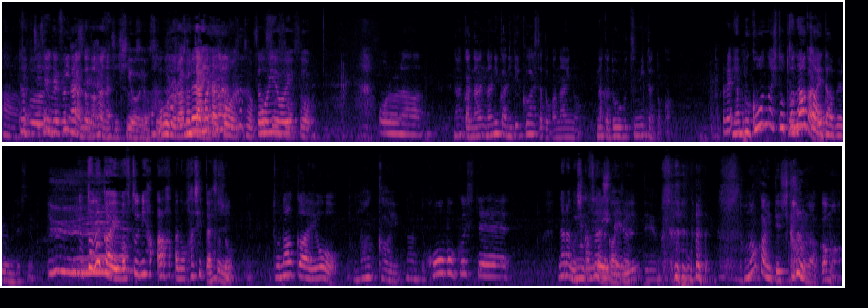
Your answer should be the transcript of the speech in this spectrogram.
あそれでフィンランドの話しようよ。そうそう。オーロラみたいな。またこうそうそうそうおいおい。そうそうオーロラ。なんか何何かに出くわしたとかないの？なんか動物見たとか。いや向こうの人トナカイ食べるんですよ。トナカイは普通にああの走ったりするの？トナカイをトナカイ。なんて放牧して奈良の鹿みたいな感じ？トナカイって鹿の仲間。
